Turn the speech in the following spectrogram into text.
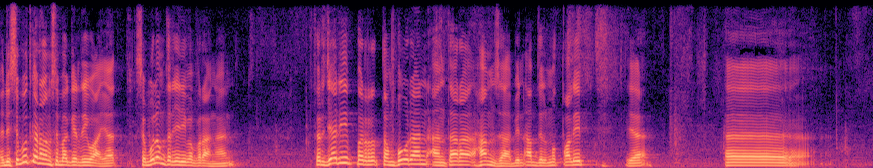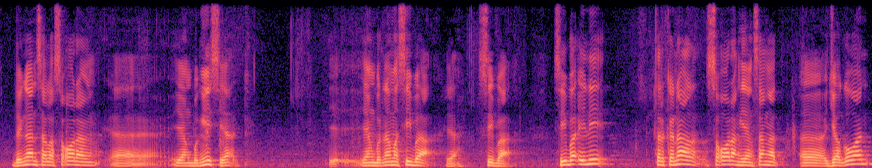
Disebutkan dalam sebagian riwayat, sebelum terjadi peperangan, terjadi pertempuran antara Hamzah bin Abdul Muttalib ya Eh, dengan salah seorang uh, yang bengis ya yang bernama Siba ya Siba Siba ini terkenal seorang yang sangat jagoan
